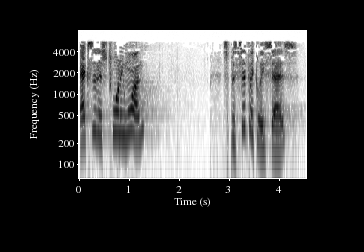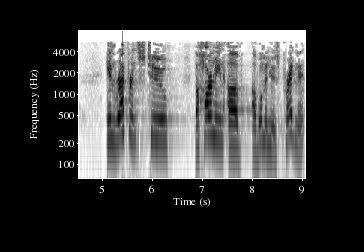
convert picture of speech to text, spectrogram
Exodus 21 specifically says, in reference to the harming of a woman who's pregnant,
